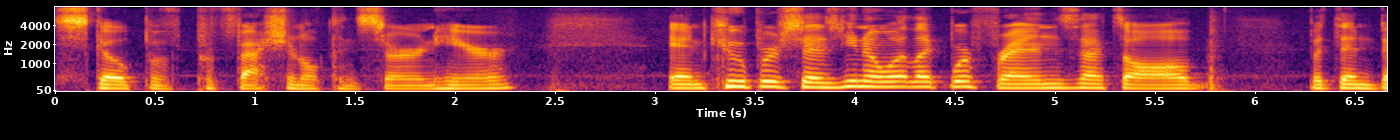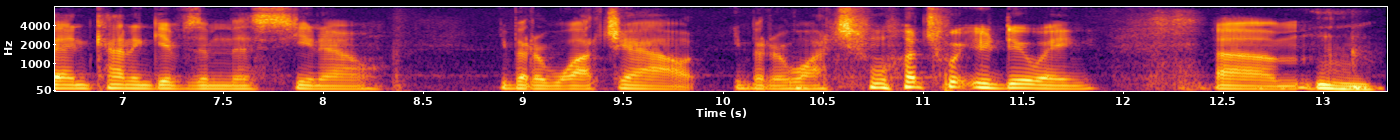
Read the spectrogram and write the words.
scope of professional concern here? And Cooper says, you know what, like we're friends, that's all. But then Ben kind of gives him this, you know, you better watch out. You better watch watch what you're doing. Um,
